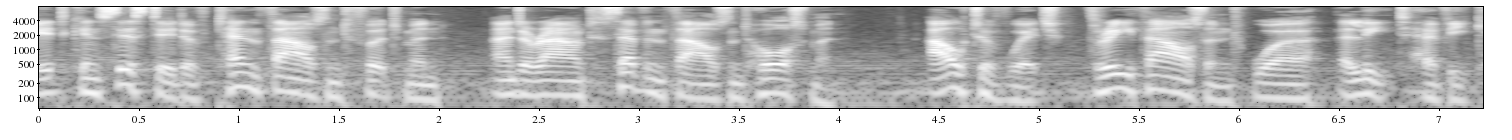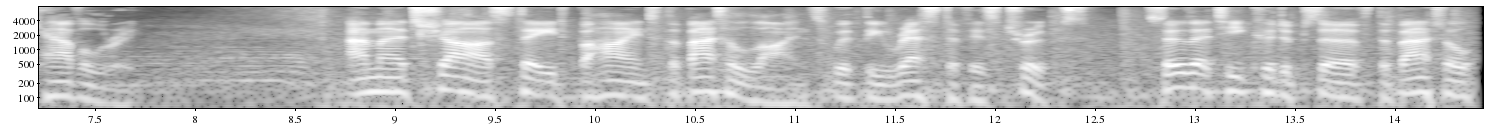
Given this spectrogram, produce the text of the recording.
It consisted of 10,000 footmen and around 7,000 horsemen, out of which 3,000 were elite heavy cavalry. Ahmad Shah stayed behind the battle lines with the rest of his troops, so that he could observe the battle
